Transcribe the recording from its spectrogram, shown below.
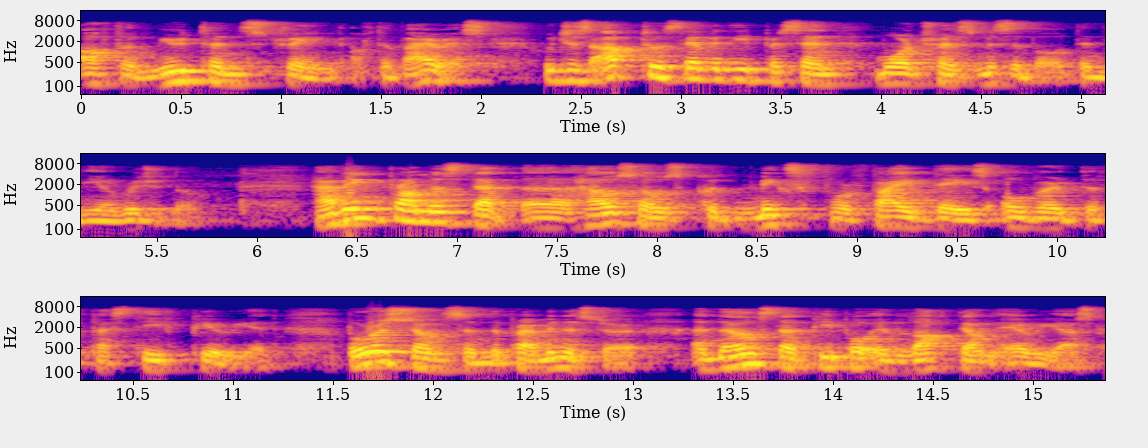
of a mutant strain of the virus, which is up to 70% more transmissible than the original. Having promised that households could mix for five days over the festive period, Boris Johnson, the Prime Minister, announced that people in lockdown areas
